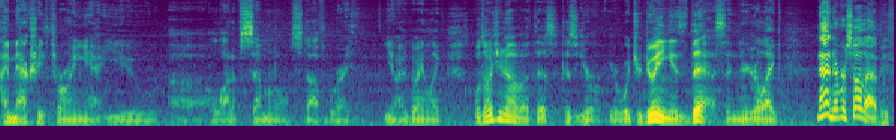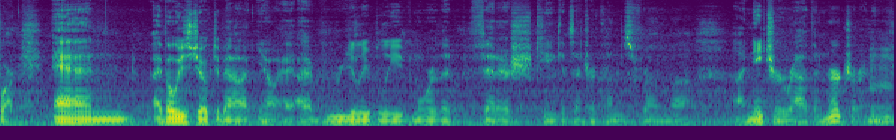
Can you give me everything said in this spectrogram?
I'm actually throwing at you uh, a lot of seminal stuff where I, you know, I'm going like, well, don't you know about this? Because you're, you're what you're doing is this, and you're like, no, I never saw that before. And I've always joked about, you know, I, I really believe more that fetish, kink, etc., comes from. Uh, uh, nature rather than nurture. I mean,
